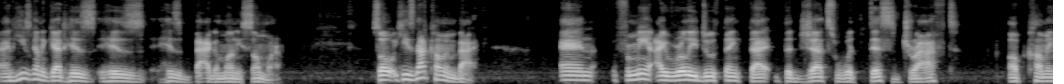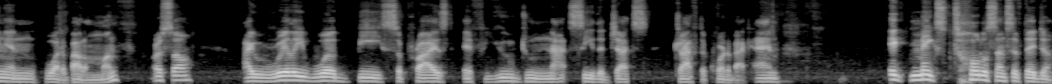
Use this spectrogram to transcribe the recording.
and he's going to get his his his bag of money somewhere. So he's not coming back. And for me, I really do think that the Jets with this draft upcoming in what about a month or so, I really would be surprised if you do not see the Jets draft a quarterback. And it makes total sense if they do.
